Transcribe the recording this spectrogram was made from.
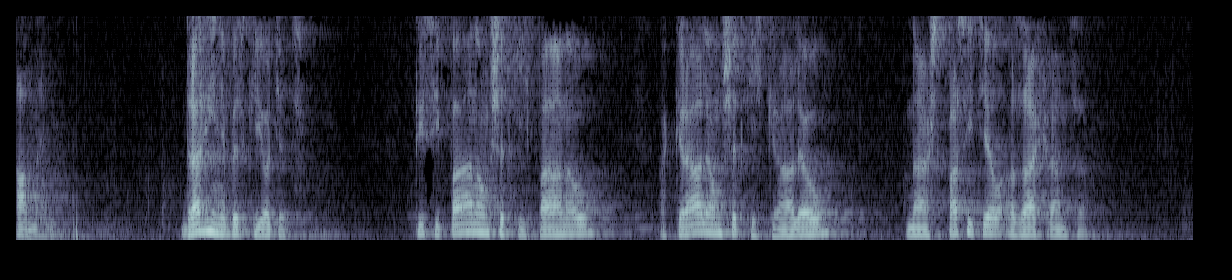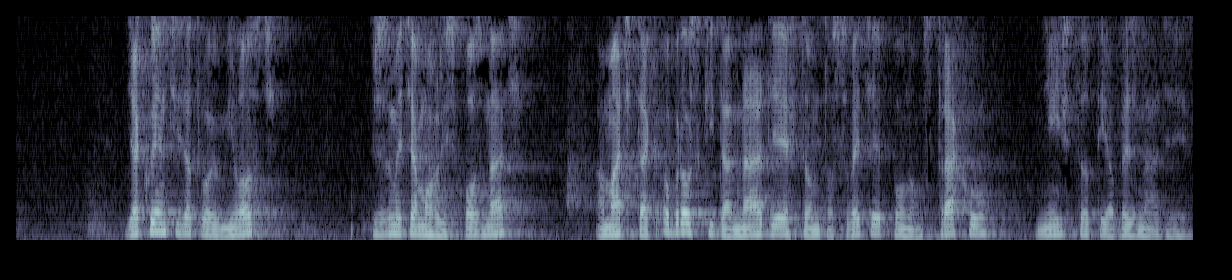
Amen. Drahý nebeský Otec, Ty si pánom všetkých pánov a kráľom všetkých kráľov, náš spasiteľ a záchranca. Ďakujem Ti za Tvoju milosť, že sme ťa mohli spoznať a mať tak obrovský dar nádeje v tomto svete plnom strachu, neistoty a beznádeje.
